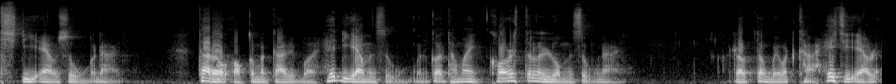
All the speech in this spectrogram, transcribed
HDL สูงก็ได้ ถ้าเราออกกำลังกายบ่อยๆ HDL มันสูง มันก็ทำให้คอเลสเตอรอลรวมมันสูงได้ เราต้องไปวัดค่า HDL และ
